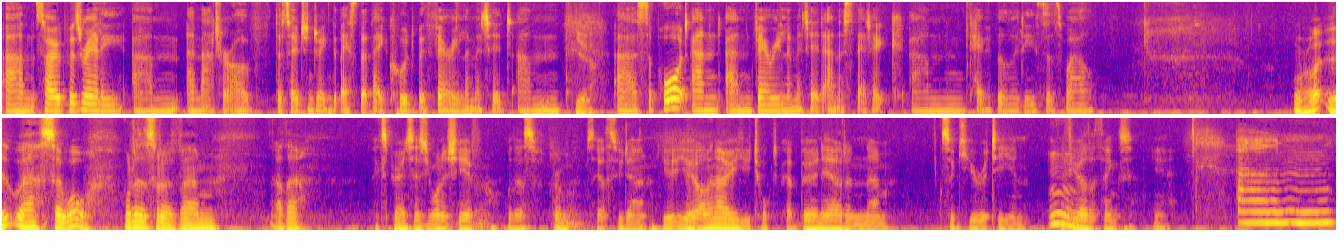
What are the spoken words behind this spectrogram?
Um, so it was really um, a matter of the surgeon doing the best that they could with very limited um, Yeah. uh, support and, and very limited anaesthetic um, capabilities as well. All right. Uh, so, what what are the sort of um, other experiences you want to share with us from South Sudan? You, you, I know you talked about burnout and um, security and a few Mm. other things. Yeah. Um,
